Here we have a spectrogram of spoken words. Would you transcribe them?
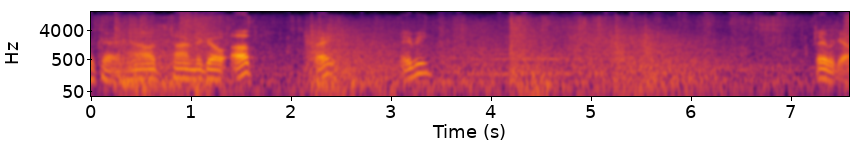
Okay, now it's time to go up. Right? Maybe? There we go.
